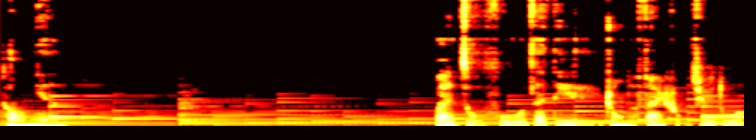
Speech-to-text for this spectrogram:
童年，外祖父在地里种的番薯居多，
